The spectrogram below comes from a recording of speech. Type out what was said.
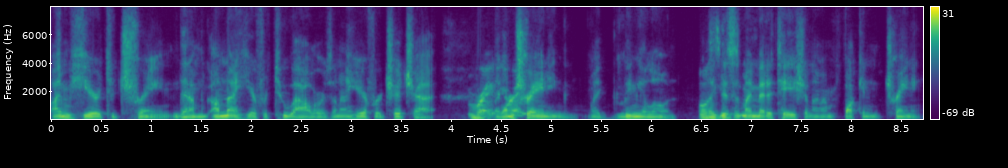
i'm here to train then i'm i'm not here for two hours i'm not here for chit chat Right. like i'm right. training like leave me alone Well, like see, this is my meditation and i'm fucking training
